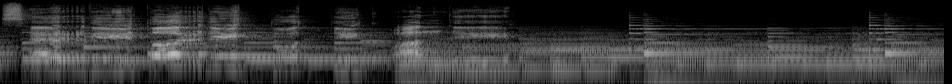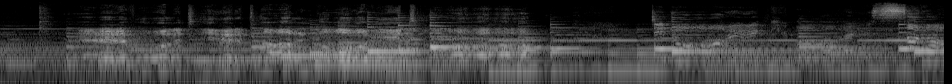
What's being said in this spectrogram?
servitor di tutti quanti. Che vuol dir tal novità? Di noi chi mai sarà?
